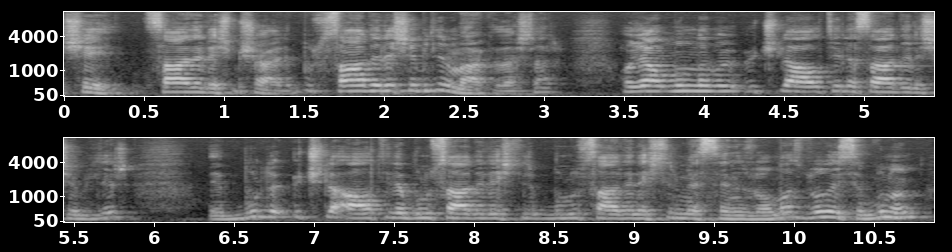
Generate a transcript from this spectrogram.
şey sadeleşmiş hali. Bu sadeleşebilir mi arkadaşlar? Hocam bununla bu 3 ile 6 ile sadeleşebilir. E, burada 3 ile 6 ile bunu sadeleştirip bunu sadeleştirmezseniz olmaz. Dolayısıyla bunun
